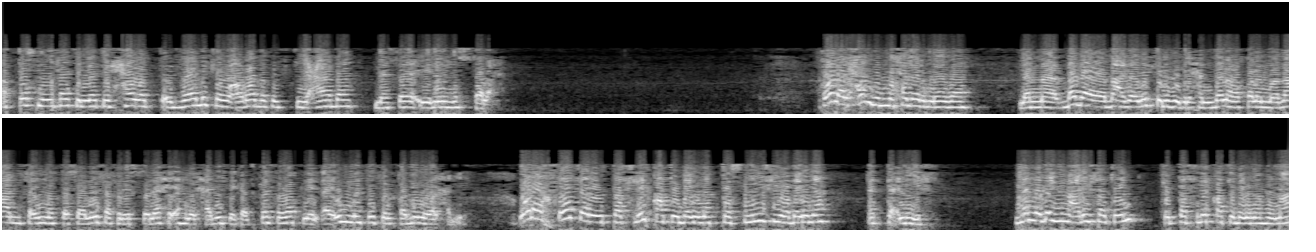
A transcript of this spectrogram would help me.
التصنيفات التي حوت ذلك وأرادت استيعاب مسائل المصطلح. قال الحافظ ابن حجر ماذا؟ لما بدأ بعد ذكره بالحمدلة وقال ما بعد فإن التصانيف في الاصطلاح أهل الحديث قد كثرت للأئمة في القديم والحديث. ولا يخفاك التفرقة بين التصنيف وبين التأليف. من لديه معرفة في التفرقة بينهما؟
